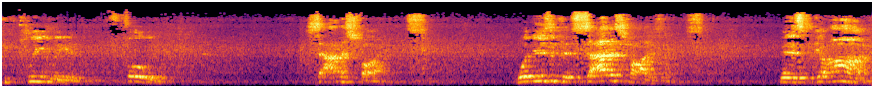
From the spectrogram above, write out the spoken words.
completely and fully satisfy us. What is it that satisfies us? That is God.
